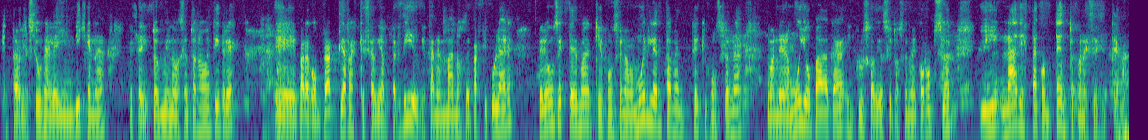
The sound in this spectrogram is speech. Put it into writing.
que estableció una ley indígena que se dictó en 1993 eh, para comprar tierras que se habían perdido y que están en manos de particulares, pero es un sistema que funciona muy lentamente, que funciona de manera muy opaca, incluso ha habido situaciones de corrupción y nadie está contento con ese sistema.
